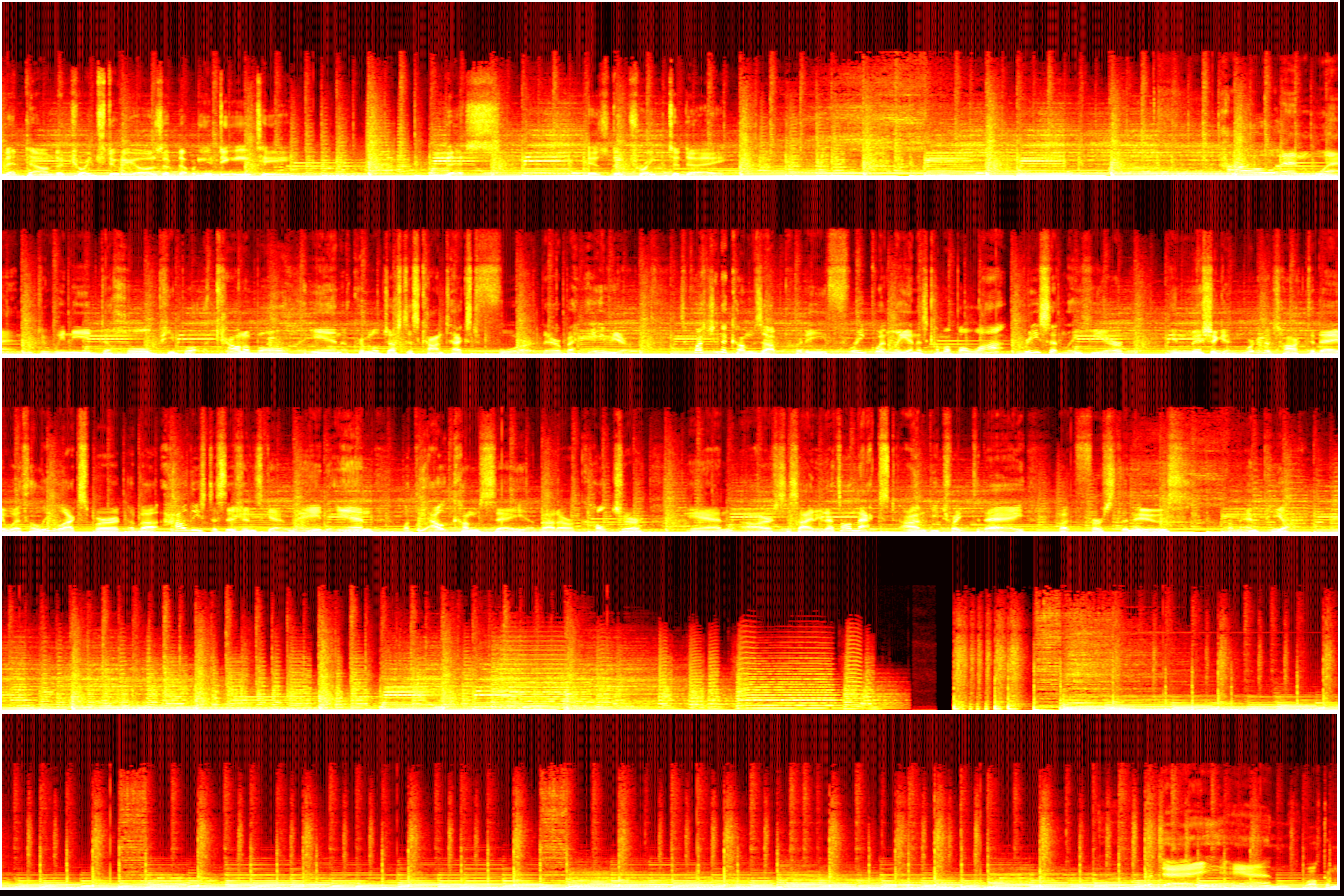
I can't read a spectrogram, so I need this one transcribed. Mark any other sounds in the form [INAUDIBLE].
the Midtown Detroit studios of WDET. This is Detroit Today. How and when do we need to hold people accountable in a criminal justice context for their behavior? It's a question that comes up pretty frequently and has come up a lot recently here in Michigan. We're going to talk today with a legal expert about how these decisions get made and what the outcomes say about our culture and our society. That's all next on Detroit Today. But first, the news from NPR.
